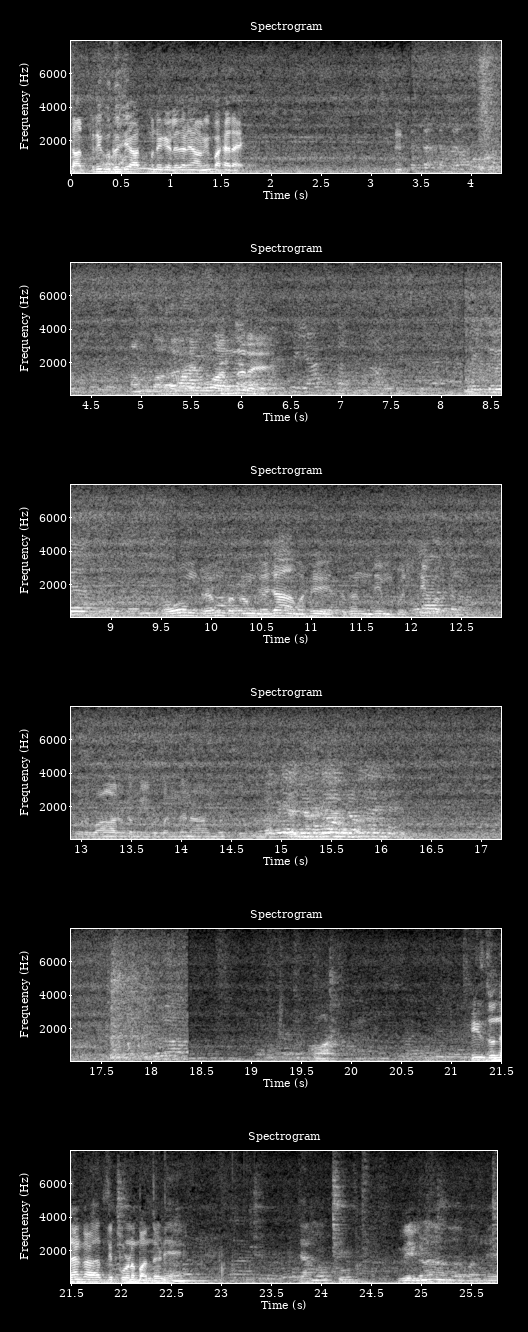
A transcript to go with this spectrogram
दात्री गुरुजी आतमध्ये गेले आणि आम्ही बाहेर आहे. अंदर है ओम त्र्यंबकं यजामहे सुगंधिं पुष्टिवर्धनं उर्वारुकमिव बंधना वा ही जुन्या काळातली पूर्ण बांधणी आहे त्यामुळे खूप वेगळं बांधणी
